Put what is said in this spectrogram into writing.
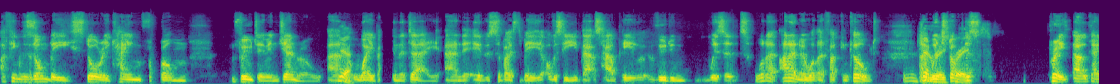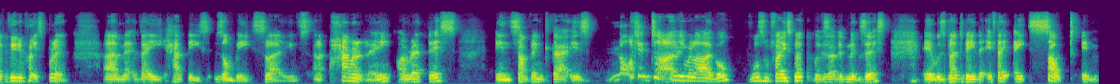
I think the zombie story came from voodoo in general um, Yeah. way back in the day and it, it was supposed to be obviously that's how people voodoo wizards what are, i don't know what they're fucking called generally witch doctors? priests priest. oh, Okay, voodoo priest, brilliant. Um, they had these zombie slaves, and apparently, I read this in something that is not entirely reliable. wasn't Facebook because that didn't exist. It was meant to be that if they ate salt, it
